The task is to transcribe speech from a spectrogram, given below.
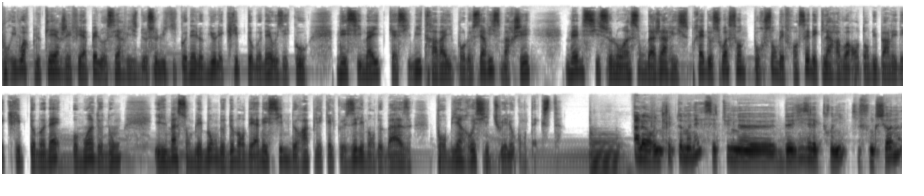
Pour y voir plus clair, j'ai fait appel au service de celui qui connaît le mieux les crypto-monnaies aux échos. Nessimaïd Kassimi travaille pour le service marché, même si selon un sondage Harris, près de 60% des Français déclarent avoir entendu parler des crypto-monnaies, au moins de nom, il m'a semblé bon de demander à Nessim de rappeler quelques éléments de base pour bien resituer le contexte. Alors, une crypto-monnaie, c'est une euh, devise électronique qui fonctionne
